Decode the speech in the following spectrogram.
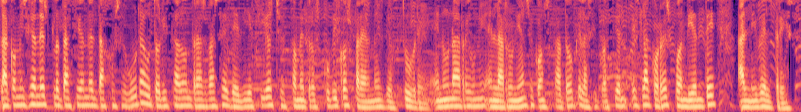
La Comisión de Explotación del Tajo Segura ha autorizado un trasvase de 18 hectómetros cúbicos para el mes de octubre. En, una en la reunión se constató que la situación es la correspondiente al nivel 3.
